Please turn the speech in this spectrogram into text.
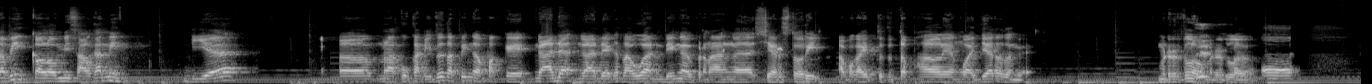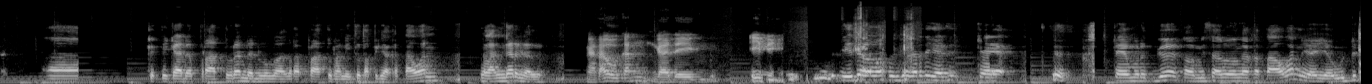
Tapi kalau misalkan nih dia eh, melakukan itu tapi nggak pakai nggak ada nggak ada ketahuan dia nggak pernah nge-share story apakah itu tetap hal yang wajar atau enggak menurut lo menurut lo Eh, eh, ketika ada peraturan dan lu ngelanggar peraturan itu tapi nggak ketahuan, ngelanggar nggak lu? Nggak tahu kan nggak ada yang ini itu loh maksudnya ngerti gak sih? Kayak kayak menurut gue kalau misal lu nggak ketahuan ya ya udah.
